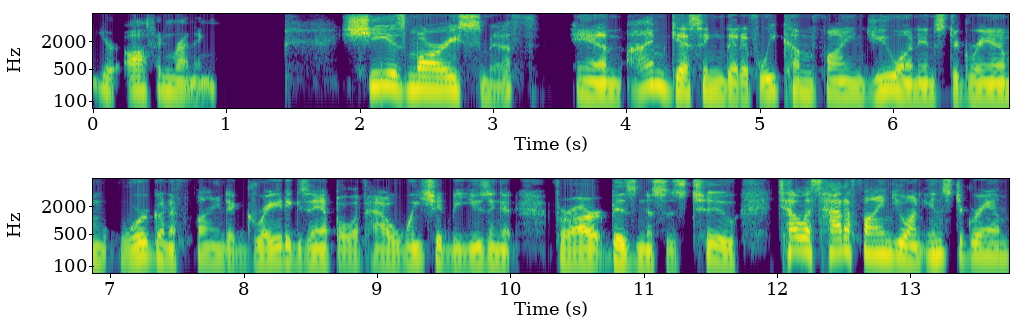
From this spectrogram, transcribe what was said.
you're off and running. She is Mari Smith. And I'm guessing that if we come find you on Instagram, we're going to find a great example of how we should be using it for our businesses too. Tell us how to find you on Instagram,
